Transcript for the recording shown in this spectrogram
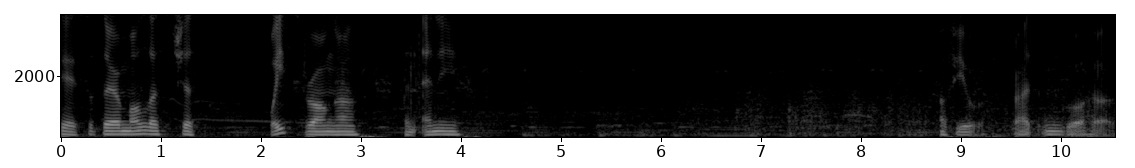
Okay, so they're more or less just way stronger than any of you, right? Ungor herd.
